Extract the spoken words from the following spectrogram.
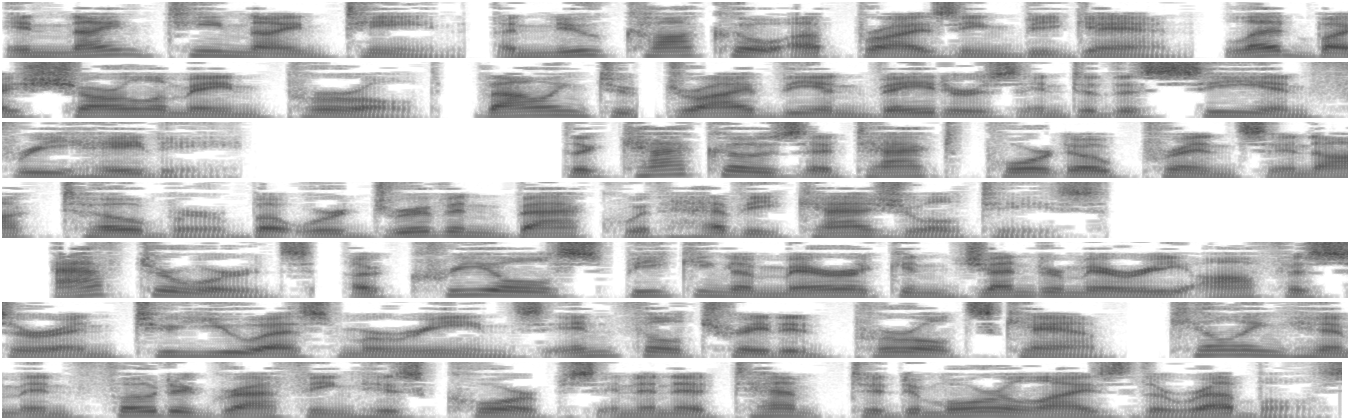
In 1919, a new Caco uprising began, led by Charlemagne Péralte, vowing to drive the invaders into the sea and free Haiti. The Cacos attacked Port-au-Prince in October but were driven back with heavy casualties. Afterwards, a Creole-speaking American gendarmerie officer and two U.S. Marines infiltrated Péralte's camp, killing him and photographing his corpse in an attempt to demoralize the rebels.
